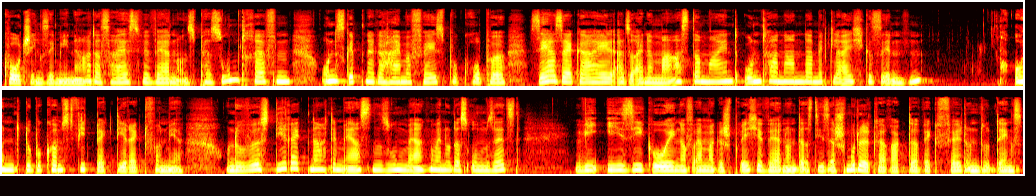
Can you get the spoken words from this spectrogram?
Coaching-Seminar. Das heißt, wir werden uns per Zoom treffen und es gibt eine geheime Facebook-Gruppe. Sehr, sehr geil. Also eine Mastermind untereinander mit Gleichgesinnten. Und du bekommst Feedback direkt von mir. Und du wirst direkt nach dem ersten Zoom merken, wenn du das umsetzt, wie easygoing auf einmal Gespräche werden und dass dieser Schmuddelcharakter wegfällt und du denkst,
